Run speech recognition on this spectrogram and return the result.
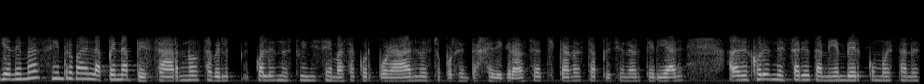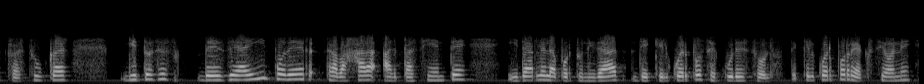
Y además siempre vale la pena pesarnos, saber cuál es nuestro índice de masa corporal, nuestro porcentaje de grasa, checar nuestra presión arterial. A lo mejor es necesario también ver cómo está nuestro azúcar y entonces desde ahí poder trabajar al paciente y darle la oportunidad de que el cuerpo se cure solo, de que el cuerpo reaccione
